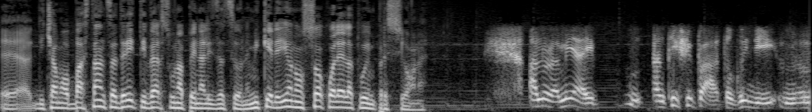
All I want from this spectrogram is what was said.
eh, diciamo abbastanza dritti verso una penalizzazione. Michele, io non so qual è la tua impressione. Allora, mi hai anticipato, quindi mm,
